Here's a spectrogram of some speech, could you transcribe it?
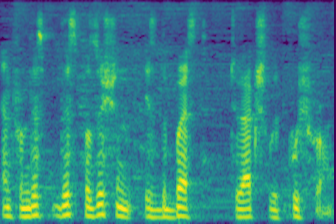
And from this, this position is the best to actually push from.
